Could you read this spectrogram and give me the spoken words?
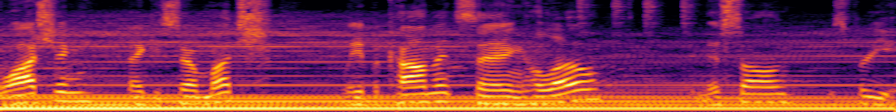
You're watching, thank you so much. Leave a comment saying hello, and this song is for you.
